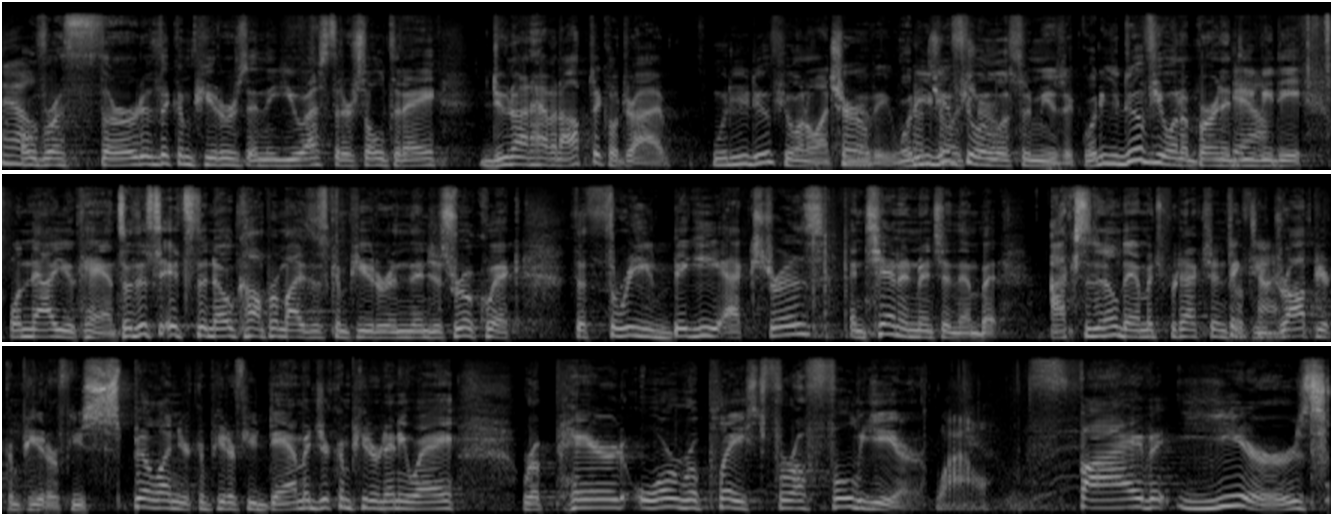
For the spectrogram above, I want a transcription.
Yeah. over a third of the computers in the US that are sold today do not have an optical drive. What do you do if you want to watch True. a movie? What do you do if you want to listen to music? What do you do if you want to burn a Yeah. DVD? Well, now you can. So this, it's the no compromises computer. And then just real quick, the three biggie extras, and Shannon mentioned them, but accidental damage protection. Big so if you drop your computer, if you spill on your computer, if you damage your computer in any way, repaired or replaced for a full year wow. Five years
